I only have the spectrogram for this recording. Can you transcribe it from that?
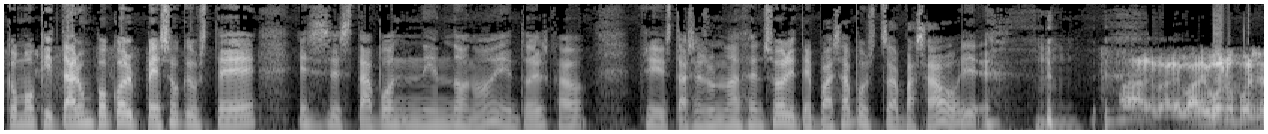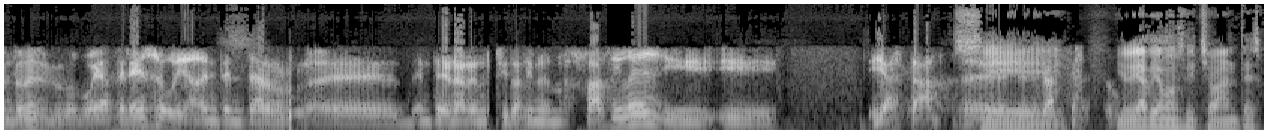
como quitar un poco el peso que usted se está poniendo, ¿no? Y entonces, claro, si estás en un ascensor y te pasa, pues te ha pasado, oye. Mm. Vale, vale, vale. Bueno, pues entonces voy a hacer eso, voy a intentar eh, entrenar en situaciones más fáciles y, y, y ya está. Sí. Eh, gracias. Y hoy habíamos dicho antes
